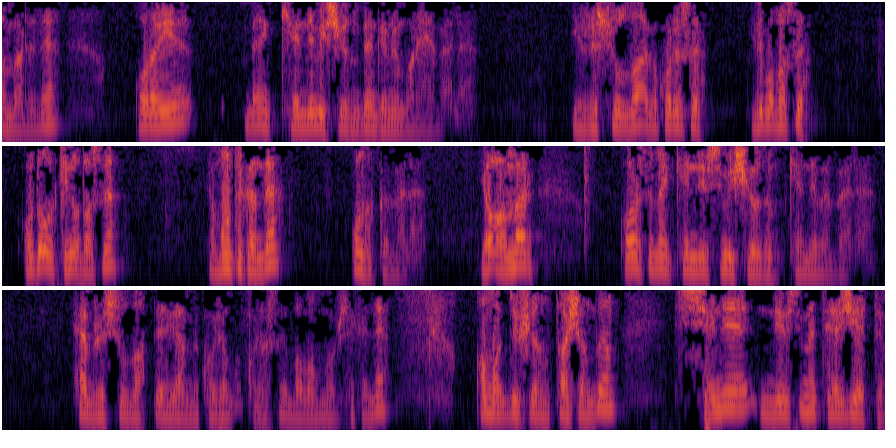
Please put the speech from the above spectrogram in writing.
Ömer dedi. Orayı ben kendimi istiyordum. Ben gömdüm oraya böyle. Bir Resulullah ve kocası. Bir babası. O da o kendi odası. Ya mantıken de onun hakkı böyle. Ya Ömer orası ben kendi ismi işiyordum kendime böyle. Hem Resulullah peygamber kocam, kocası babam bu şekilde. Ama düşündüm, taşındım. Seni nefsime tercih ettim.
